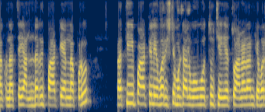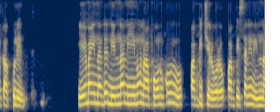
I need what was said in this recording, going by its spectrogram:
నాకు నచ్చాయి. అందరి పార్టీ అన్నప్పుడు ప్రతి పార్టీలు ఎవరు ఇష్టం ఉంటారు వాళ్ళు పోవచ్చు చేయొచ్చు అనడానికి ఎవరికి హక్కు లేదు. ఏమైందంటే నిన్న నేను నా ఫోన్కు పంపించారు ఎవరు పంపిస్తే నేను నిన్న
